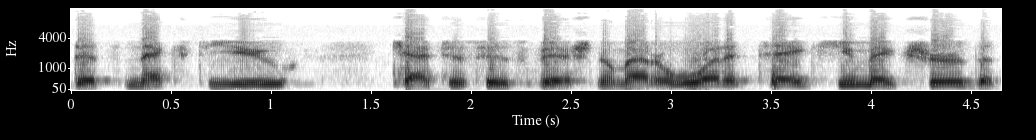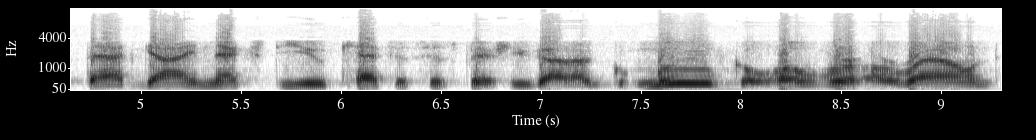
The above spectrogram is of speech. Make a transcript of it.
that's next to you catches his fish. No matter what it takes, you make sure that that guy next to you catches his fish. You got to move, go over, around.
